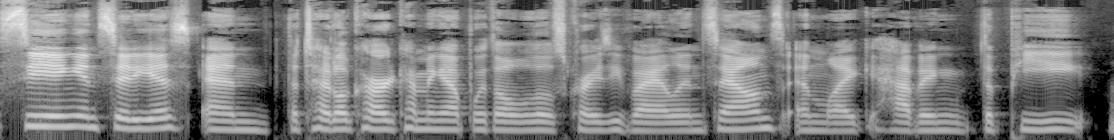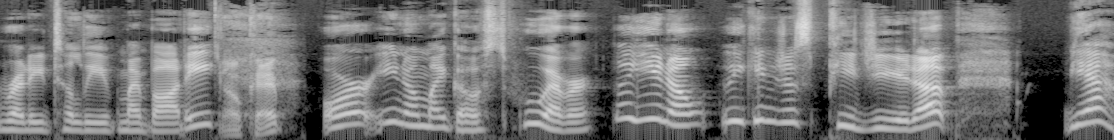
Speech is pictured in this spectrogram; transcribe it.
Seeing Insidious and the title card coming up with all those crazy violin sounds and like having the pee ready to leave my body. Okay. Or, you know, my ghost, whoever. But, you know, we can just PG it up. Yeah,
